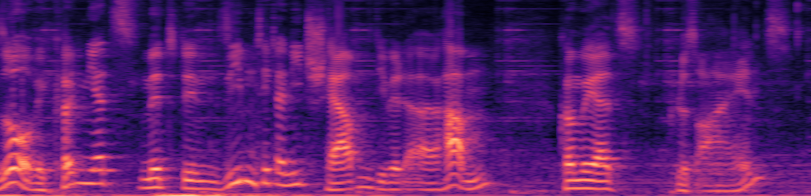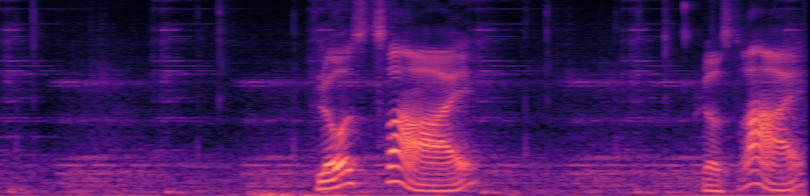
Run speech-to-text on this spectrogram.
So, wir können jetzt mit den 7 Tetanit-Scherben, die wir da haben, können wir jetzt plus 1, plus 2, plus 3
